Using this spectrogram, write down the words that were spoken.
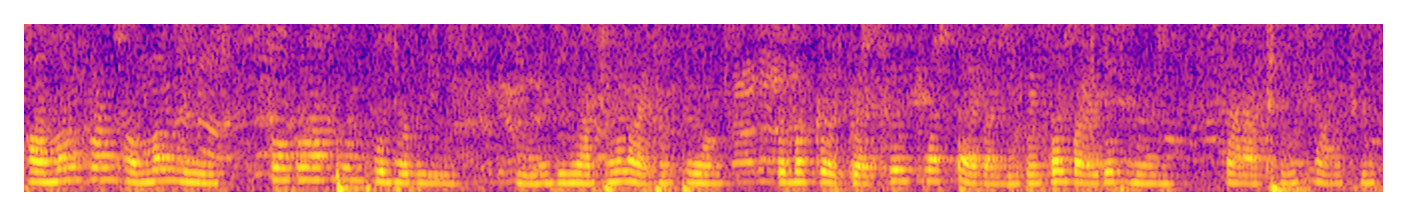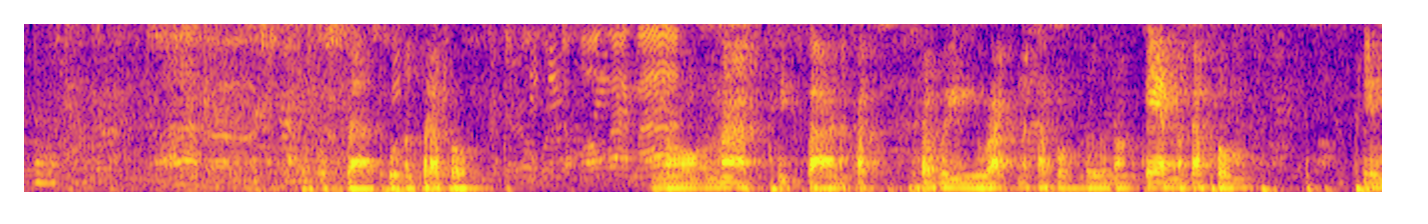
ความมั่งคั่งความมั่งมีโชคลาภเพิ่มพูนทวีสิ่งดีงามทั้งหลายทั้งปวงจะมาเกิดเกิดขึ้นนับแต่บัดนี้เป็นต้นไปด้วยเทินสาธุสาธุสาธุ สาธุนะครับผมน้องนาฏทิสานะครับชวีรัตน์นะครับผมหรือน้องแก้มนะครับผมเพลง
